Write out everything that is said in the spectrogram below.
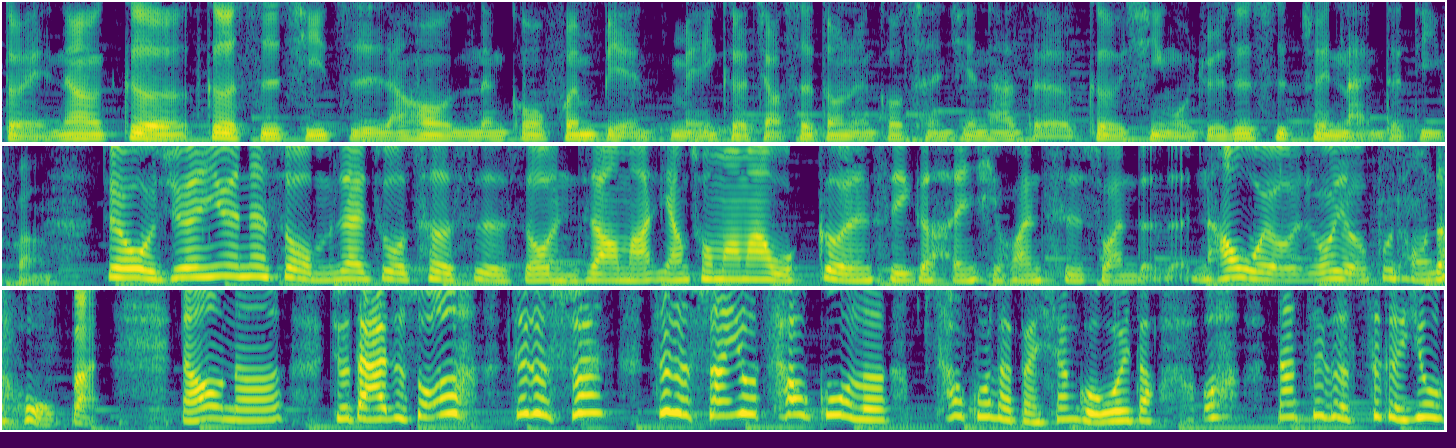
对，那各各司其职，然后能够分别每一个角色都能够呈现他的个性，我觉得这是最难的地方。对，我觉得因为那时候我们在做测试的时候，你知道吗？洋葱妈妈，我个人是一个很喜欢吃酸的人。然后我有我有不同的伙伴，然后呢，就大家就说哦，这个酸，这个酸又超过了超过了百香果味道哦，那这个这个又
